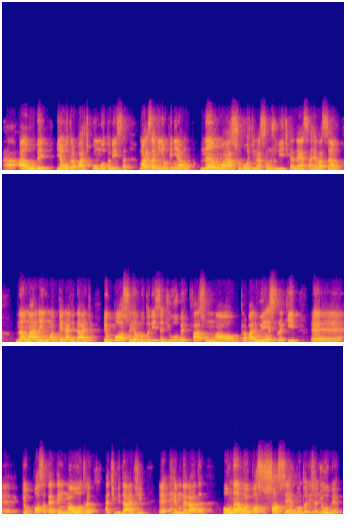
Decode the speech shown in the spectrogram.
a, Uber e a outra parte com o motorista, mas, na minha opinião, não há subordinação jurídica nessa relação não há nenhuma penalidade. Eu posso, eu, motorista de Uber, faço uma, um trabalho extra aqui, é, que eu posso até ter uma outra atividade é, remunerada, ou não, eu posso só ser motorista de Uber.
